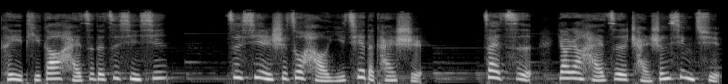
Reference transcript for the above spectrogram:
可以提高孩子的自信心，自信是做好一切的开始。再次，要让孩子产生兴趣。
